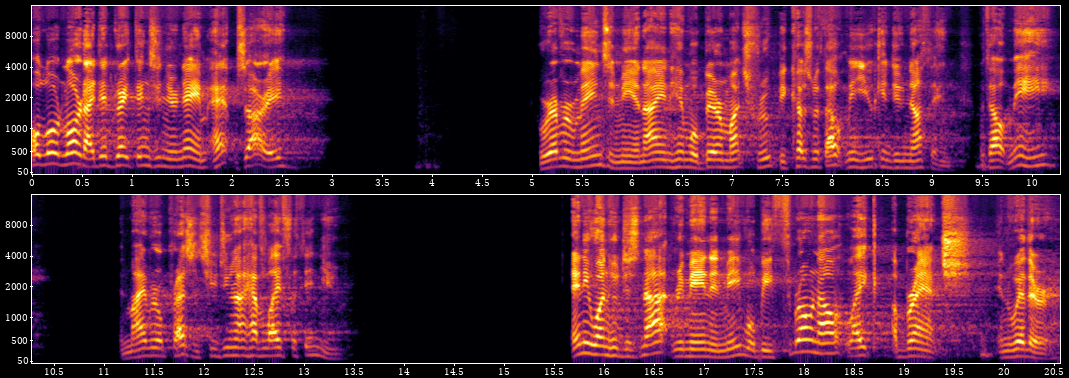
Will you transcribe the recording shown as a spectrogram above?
Oh, Lord, Lord, I did great things in your name. Eh, sorry, Whoever remains in me and I in him will bear much fruit because without me you can do nothing. Without me, in my real presence, you do not have life within you. Anyone who does not remain in me will be thrown out like a branch and wither.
